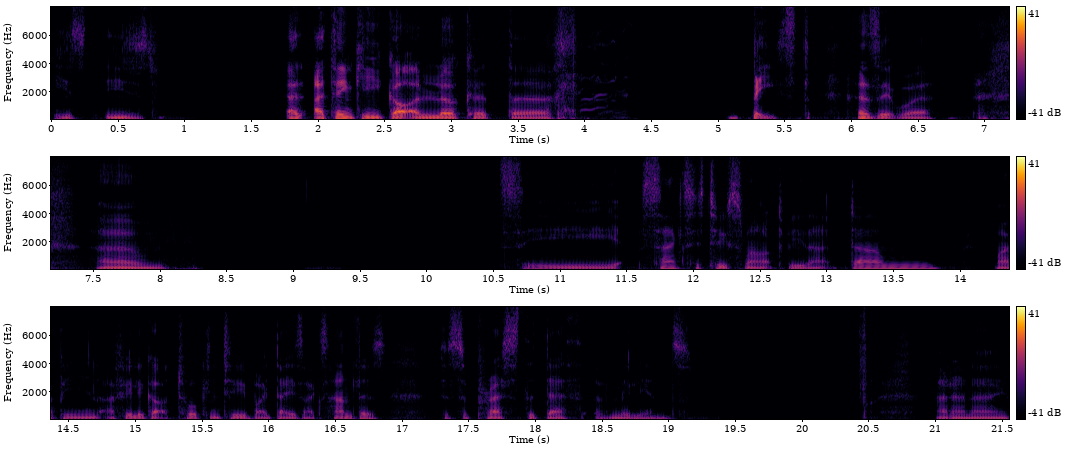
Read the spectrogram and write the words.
he's he's I, think he got a look at the beast, as it were. Um, see, Sax is too smart to be that dumb. My opinion, I feel he got talking to by Daszak's handlers to suppress the death of millions. I don't know.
